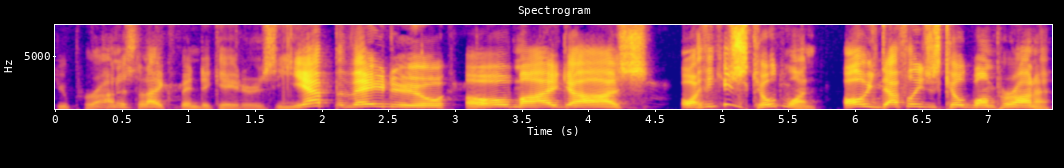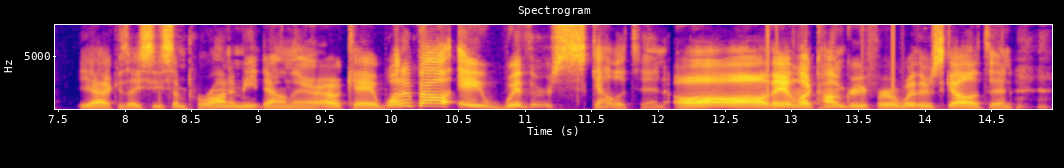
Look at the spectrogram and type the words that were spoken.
do piranhas like vindicators? Yep, they do. Oh my gosh. Oh, I think he just killed one. Oh, he definitely just killed one piranha. Yeah, because I see some piranha meat down there. Okay, what about a wither skeleton? Oh, they look hungry for a wither skeleton.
